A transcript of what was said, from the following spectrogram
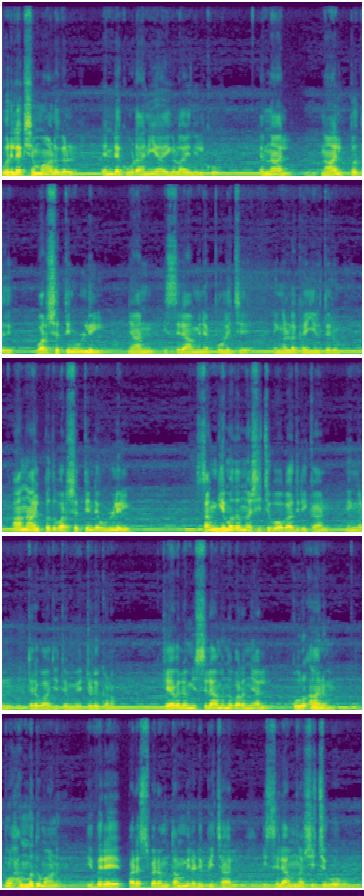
ഒരു ലക്ഷം ആളുകൾ എന്റെ കൂടെ അനുയായികളായി നിൽക്കൂ. എന്നാൽ നാൽപ്പത് വർഷത്തിനുള്ളിൽ ഞാൻ ഇസ്ലാമിനെ പൊളിച്ച് നിങ്ങളുടെ കയ്യിൽ തരും. ആ നാൽപ്പത് വർഷത്തിന്റെ ഉള്ളിൽ സംഖ്യമതം നശിച്ചു പോകാതിരിക്കാൻ നിങ്ങൾ ഉത്തരവാദിത്വം ഏറ്റെടുക്കണം. കേവലം ഇസ്ലാം എന്ന് പറഞ്ഞാൽ ഖുർആാനും മുഹമ്മദുമാണ്. ഇവരെ പരസ്പരം തമ്മിലടിപ്പിച്ചാൽ ഇസ്ലാം നശിച്ചു പോകും.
